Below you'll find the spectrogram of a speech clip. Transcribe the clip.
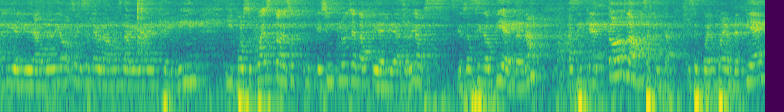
Fidelidad de Dios. Hoy celebramos la vida de Kaylin y por supuesto eso, eso incluye la fidelidad de Dios. Dios ha sido fiel, ¿verdad? Así que todos la vamos a cantar. Y se pueden poner de pie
